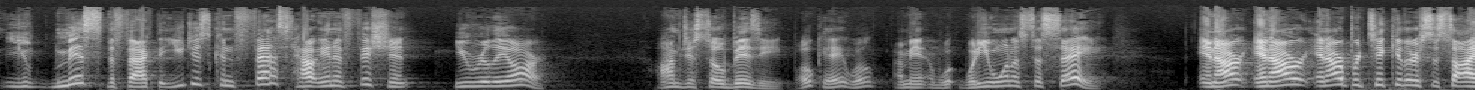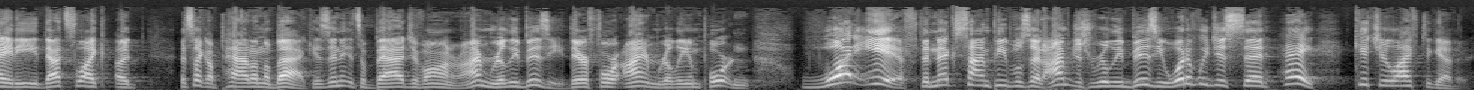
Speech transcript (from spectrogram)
you miss the fact that you just confessed how inefficient you really are. I'm just so busy. Okay, well, I mean, what do you want us to say? In our, in our, in our particular society, that's like a, it's like a pat on the back, isn't it? It's a badge of honor. I'm really busy, therefore I'm really important. What if the next time people said, I'm just really busy, what if we just said, hey, get your life together?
